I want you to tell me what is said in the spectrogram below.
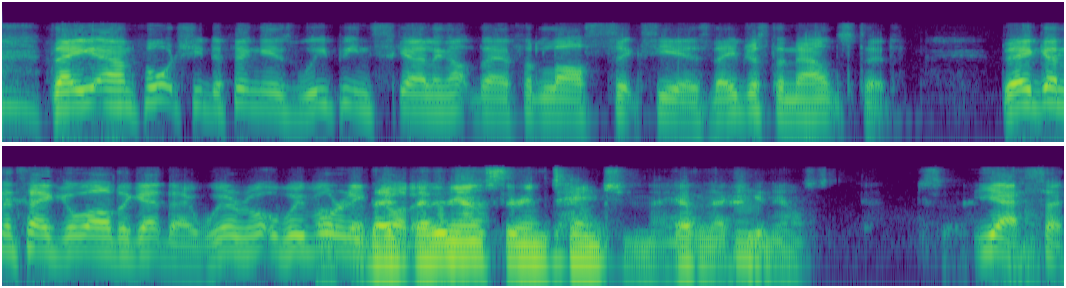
they unfortunately, the thing is, we've been scaling up there for the last six years. They've just announced it. They're going to take a while to get there. We're we've already They've, got they've it. announced their intention. They haven't actually Mm. announced. It. So. Yeah, so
